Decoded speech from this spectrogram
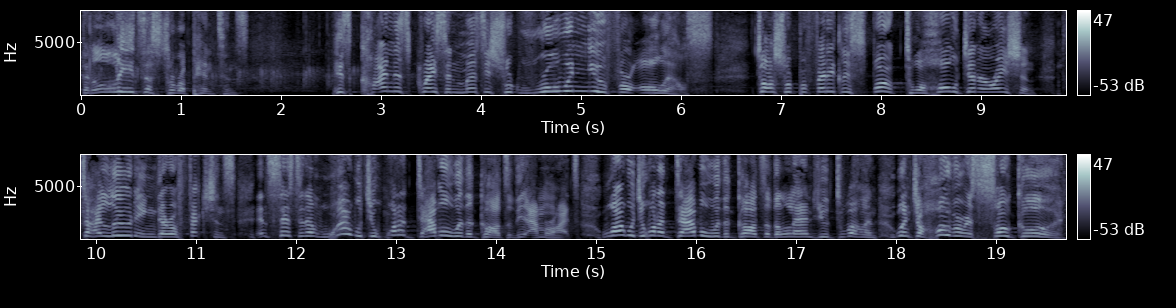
that leads us to repentance. His kindness, grace, and mercy should ruin you for all else. Joshua prophetically spoke to a whole generation, diluting their affections, and says to them, Why would you want to dabble with the gods of the Amorites? Why would you want to dabble with the gods of the land you dwell in when Jehovah is so good?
